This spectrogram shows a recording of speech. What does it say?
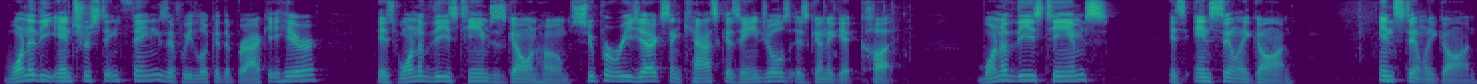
one of the interesting things, if we look at the bracket here, is one of these teams is going home. Super Rejects and Casca's Angels is going to get cut. One of these teams is instantly gone, instantly gone.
